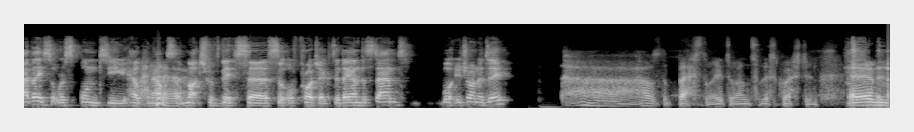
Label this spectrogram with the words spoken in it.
how do they sort of respond to you helping out so much with this uh, sort of project? Do they understand what you're trying to do? Uh, how's the best way to answer this question? Um,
